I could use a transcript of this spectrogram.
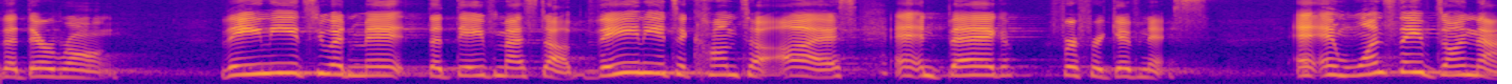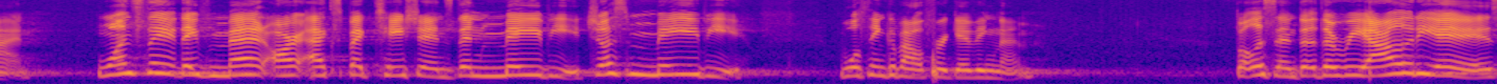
that they're wrong. They need to admit that they've messed up. They need to come to us and beg for forgiveness. And, and once they've done that, once they, they've met our expectations, then maybe, just maybe, we'll think about forgiving them. But listen, the, the reality is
